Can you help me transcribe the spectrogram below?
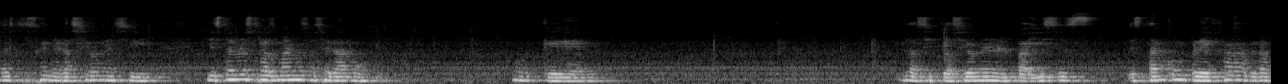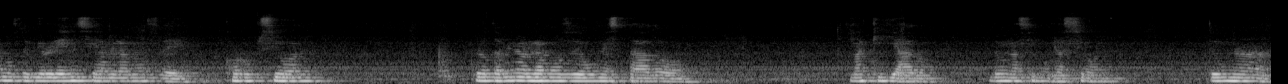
a, estas generaciones y, y está en nuestras manos hacer algo. Porque la situación en el país es es tan compleja, hablamos de violencia, hablamos de corrupción, pero también hablamos de un estado maquillado, de una simulación, de una,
